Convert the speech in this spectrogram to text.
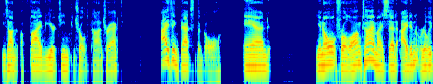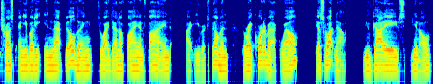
he's on a five year team controlled contract. I think that's the goal. And, you know, for a long time, I said I didn't really trust anybody in that building to identify and find, i.e., Rick Spielman, the right quarterback. Well, guess what now? You've got a, you know,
